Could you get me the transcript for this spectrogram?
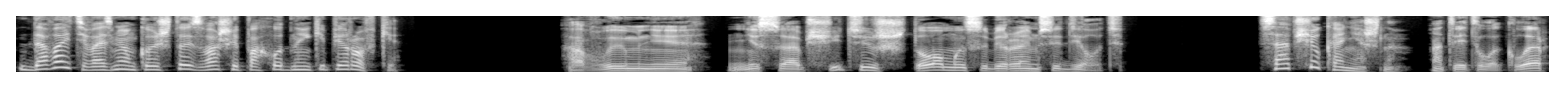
Давайте возьмем кое-что из вашей походной экипировки». «А вы мне не сообщите, что мы собираемся делать?» «Сообщу, конечно», — ответила Клэр,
